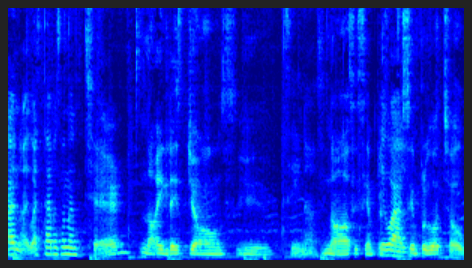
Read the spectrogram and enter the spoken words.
Ah, no, igual estaba pensando en Cher. No, y Grace Jones. Y... Sí, no. Sí, No, sí, siempre, Igual. siempre hubo show.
